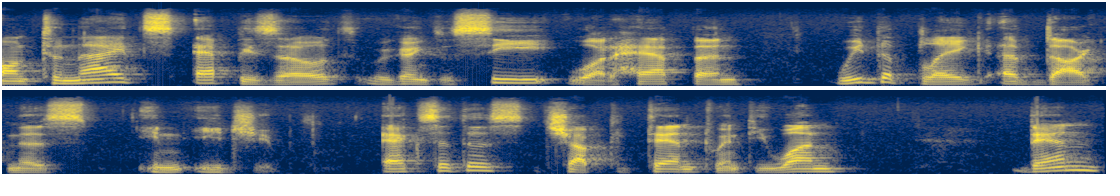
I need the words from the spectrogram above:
On tonight's episode, we're going to see what happened with the plague of darkness in Egypt. Exodus chapter 10 21. Then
